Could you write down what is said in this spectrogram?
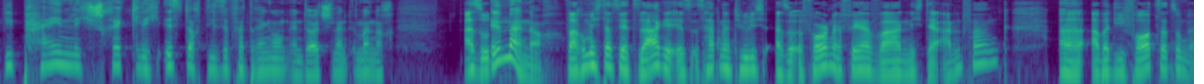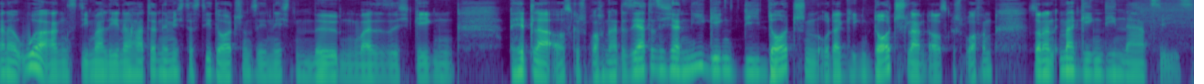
Wie peinlich, schrecklich ist doch diese Verdrängung in Deutschland immer noch. Also Immer noch. Warum ich das jetzt sage, ist, es hat natürlich, also A Foreign Affair war nicht der Anfang, äh, aber die Fortsetzung einer Urangst, die Marlene hatte, nämlich, dass die Deutschen sie nicht mögen, weil sie sich gegen Hitler ausgesprochen hatte. Sie hatte sich ja nie gegen die Deutschen oder gegen Deutschland ausgesprochen, sondern immer gegen die Nazis.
